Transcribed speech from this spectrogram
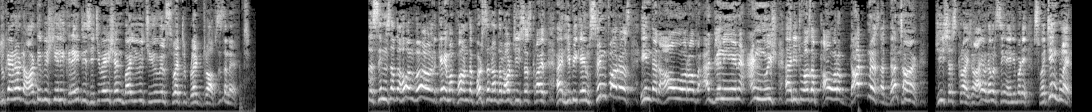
You cannot artificially create a situation by which you will sweat blood drops, isn't it? The sins of the whole world came upon the person of the Lord Jesus Christ and he became sin for us in that hour of agony and anguish and it was a power of darkness at that time. Jesus Christ. I have never seen anybody sweating blood.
